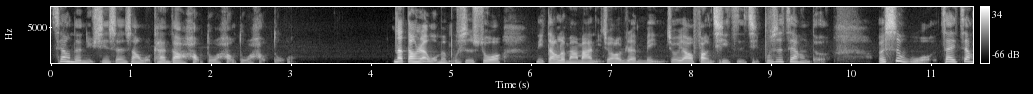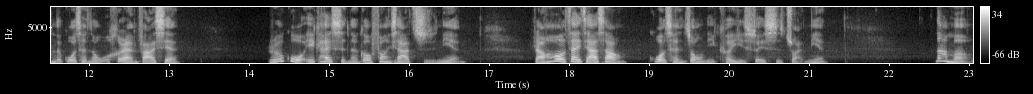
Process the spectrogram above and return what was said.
这样的女性身上，我看到好多好多好多。那当然，我们不是说你当了妈妈，你就要认命，就要放弃自己，不是这样的，而是我在这样的过程中，我赫然发现。如果一开始能够放下执念，然后再加上过程中你可以随时转念，那么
